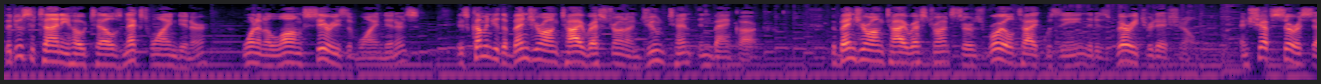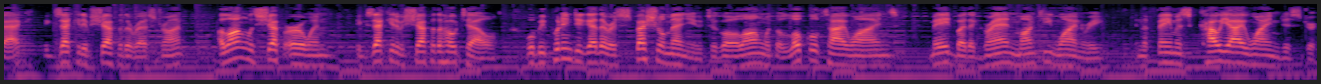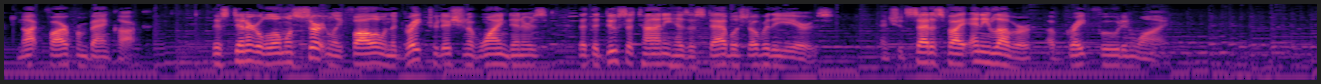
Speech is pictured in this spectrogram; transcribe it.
The Dusit Thani Hotel's next wine dinner, one in a long series of wine dinners, is coming to the Benjarong Thai restaurant on June 10th in Bangkok. The Benjarong Thai restaurant serves royal Thai cuisine that is very traditional, and Chef Surasak, executive chef of the restaurant, along with Chef Irwin, executive chef of the hotel, will be putting together a special menu to go along with the local Thai wines made by the Gran Monte Winery in the famous Khao Yai wine district not far from Bangkok. This dinner will almost certainly follow in the great tradition of wine dinners that the Dusit Thani has established over the years, and should satisfy any lover of great food and wine.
